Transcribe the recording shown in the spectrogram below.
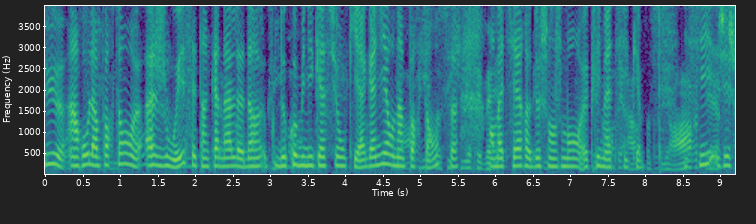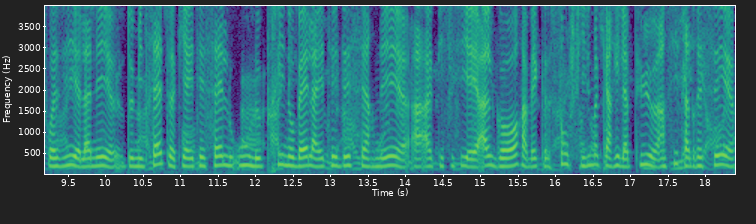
eu un rôle important à jouer. C'est un canal de communication qui a gagné en importance en matière de changement climatique. Ici, j'ai choisi l'année 2007 qui a été celle où le prix Nobel a été décerné à IPCC et Al Gore avec son film car il a pu euh, ainsi s'adresser euh,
